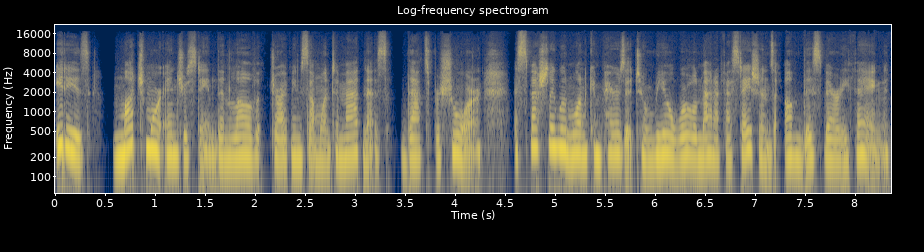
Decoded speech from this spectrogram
It is much more interesting than love driving someone to madness, that's for sure, especially when one compares it to real world manifestations of this very thing.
